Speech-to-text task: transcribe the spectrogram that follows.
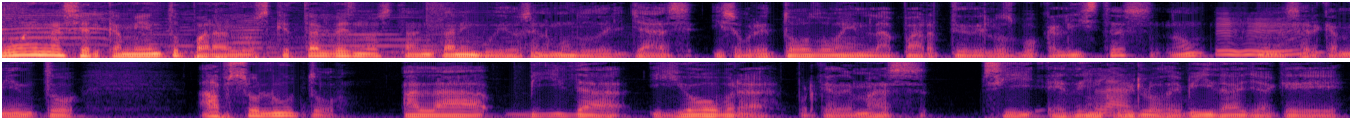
buen acercamiento para los que tal vez no están tan imbuidos en el mundo del jazz y sobre todo en la parte de los vocalistas, ¿no? Un acercamiento absoluto a la vida y obra, porque además sí he de Claro. incluirlo de vida, ya que,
